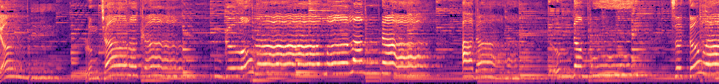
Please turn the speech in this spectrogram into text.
yang direncanakan. Gelora melanda adalah dendammu setelah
